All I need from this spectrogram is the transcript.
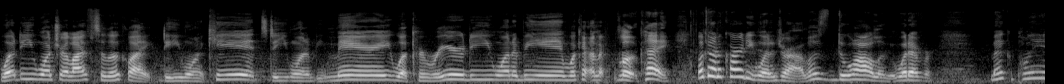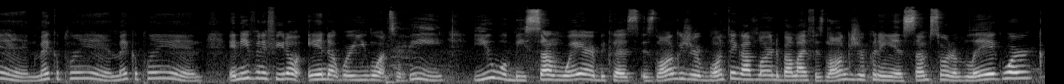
What do you want your life to look like? Do you want kids? Do you want to be married? What career do you want to be in? What kind of look, hey, what kind of car do you want to drive? Let's do all of it, whatever. Make a plan, make a plan, make a plan. And even if you don't end up where you want to be, you will be somewhere because as long as you're one thing I've learned about life, as long as you're putting in some sort of leg work,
